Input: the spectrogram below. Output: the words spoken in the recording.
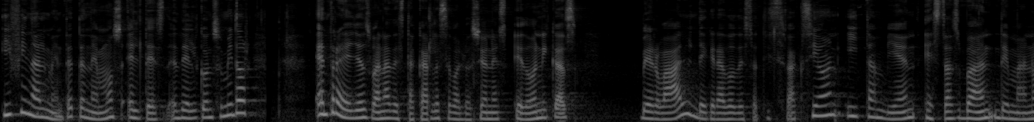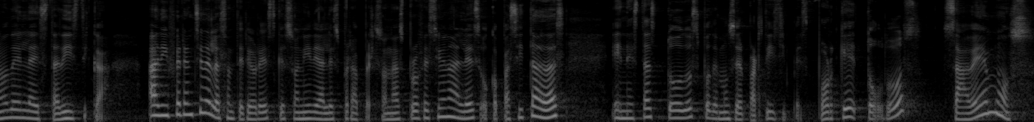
y finalmente tenemos el test del consumidor. Entre ellas van a destacar las evaluaciones hedónicas, verbal, de grado de satisfacción y también estas van de mano de la estadística. A diferencia de las anteriores que son ideales para personas profesionales o capacitadas, en estas todos podemos ser partícipes porque todos sabemos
